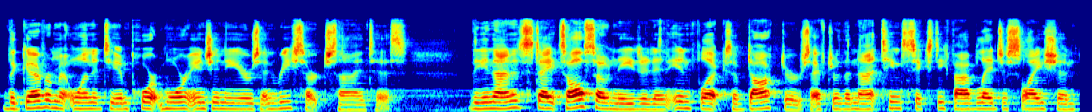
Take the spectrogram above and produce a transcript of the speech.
the government wanted to import more engineers and research scientists. The United States also needed an influx of doctors after the 1965 legislation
